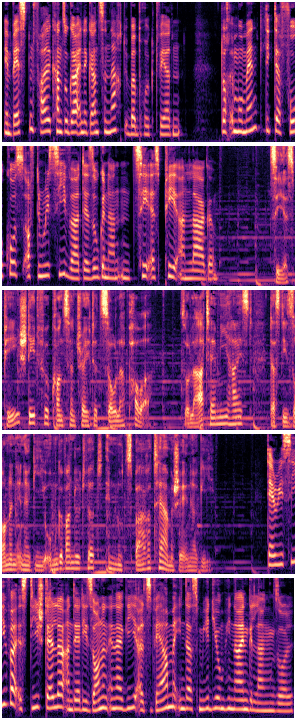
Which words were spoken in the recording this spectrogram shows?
Im besten Fall kann sogar eine ganze Nacht überbrückt werden. Doch im Moment liegt der Fokus auf dem Receiver der sogenannten CSP-Anlage. CSP steht für Concentrated Solar Power. Solarthermie heißt, dass die Sonnenenergie umgewandelt wird in nutzbare thermische Energie. Der Receiver ist die Stelle, an der die Sonnenenergie als Wärme in das Medium hineingelangen soll.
